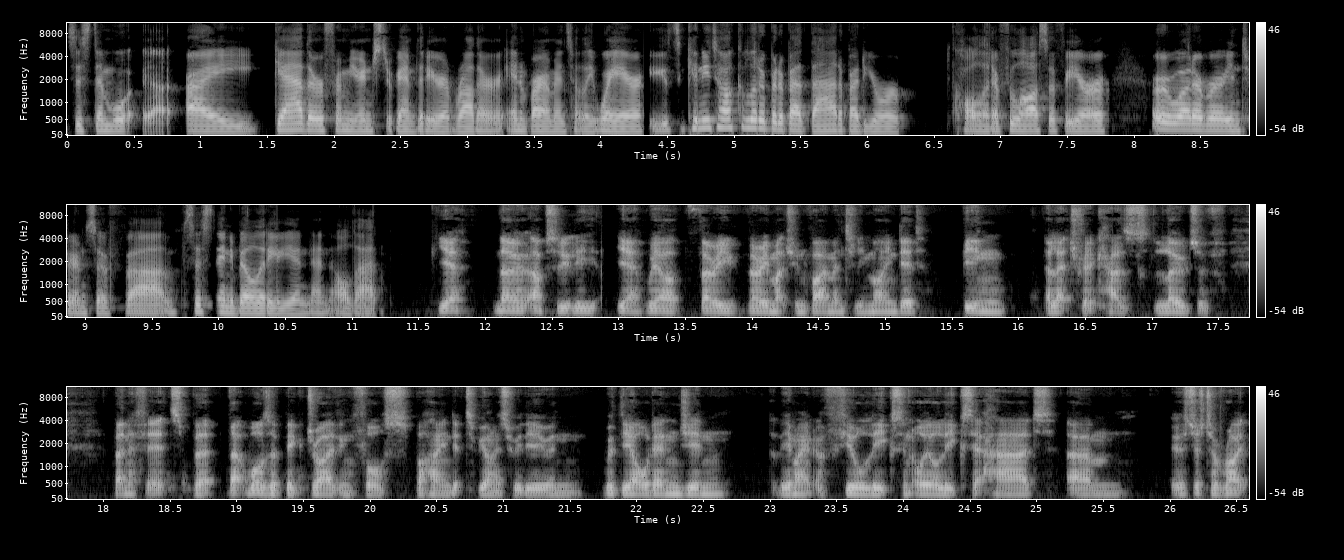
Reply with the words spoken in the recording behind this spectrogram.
system? Uh, I gather from your Instagram that you're rather environmentally aware. Can you talk a little bit about that, about your call it a philosophy or or whatever in terms of uh, sustainability and, and all that? Yeah, no, absolutely. Yeah, we are very, very much environmentally minded. Being electric has loads of benefits, but that was a big driving force behind it, to be honest with you. And with the old engine, the amount of fuel leaks and oil leaks it had, um, it was just a right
